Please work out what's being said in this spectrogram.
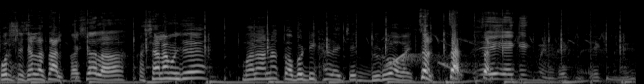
पोलीस स्टेशनला चाल. कशाला? कशाला म्हणजे? मला ना कबड्डी खेळायची एक बिडू हवाय चल चल एक मिनिट एक मिनिट एक मिनिट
